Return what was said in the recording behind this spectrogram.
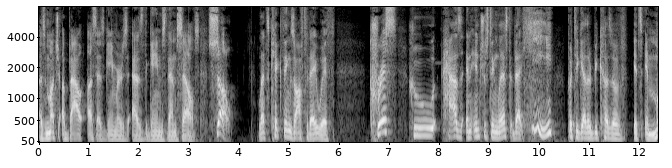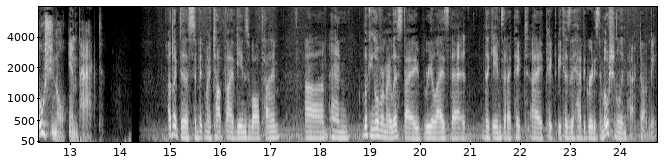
as much about us as gamers as the games themselves. So let's kick things off today with Chris, who has an interesting list that he put together because of its emotional impact. I'd like to submit my top five games of all time. Um, and looking over my list, I realized that the games that I picked, I picked because they had the greatest emotional impact on me.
